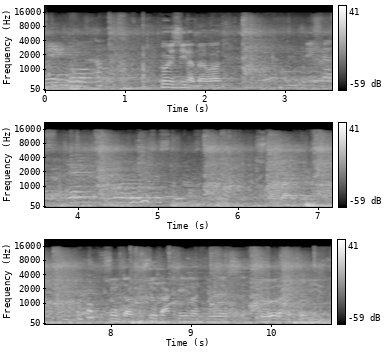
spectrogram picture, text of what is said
Nee, kom op. Goeie zin, Berwoud. 916. Stond dat. Stond daar juist ook achter iemand natuurlijk. Door het verliezen.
